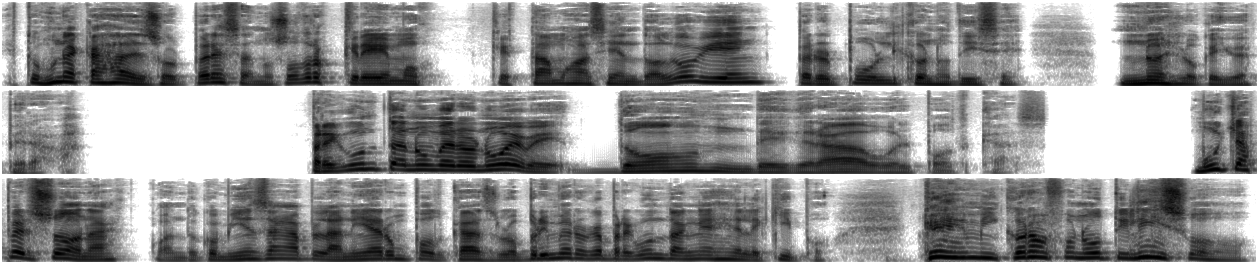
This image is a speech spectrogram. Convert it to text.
esto es una caja de sorpresa. Nosotros creemos que estamos haciendo algo bien, pero el público nos dice, no es lo que yo esperaba. Pregunta número 9. ¿Dónde grabo el podcast? Muchas personas, cuando comienzan a planear un podcast, lo primero que preguntan es el equipo. ¿Qué micrófono utilizo?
